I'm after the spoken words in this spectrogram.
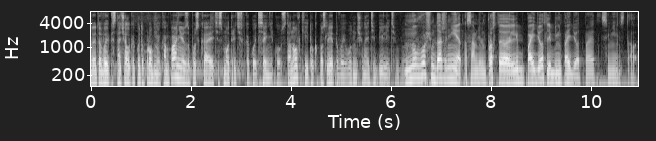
Но это вы сначала какую-то пробную кампанию запускаете, смотрите, какой ценник у установки, и только после этого его начинаете билить в... Ну, в общем, даже нет, на самом деле. Просто либо пойдет, либо не пойдет по этой цене инсталла.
